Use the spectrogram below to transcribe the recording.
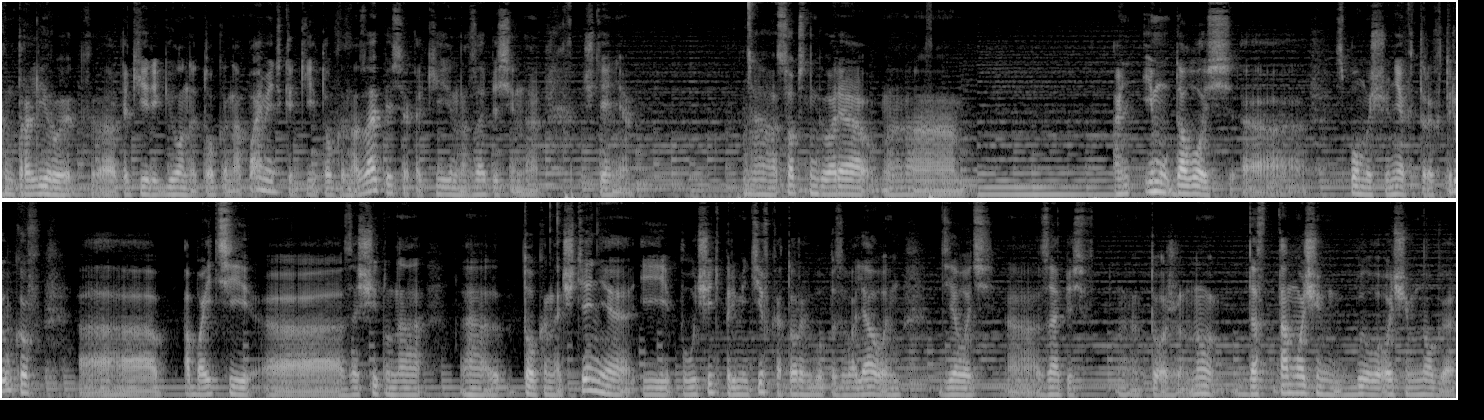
контролирует, э, какие регионы только на память, какие только на запись, а какие на записи на чтение. Э, собственно говоря, э, им удалось э, с помощью некоторых трюков э, обойти э, защиту на тока на чтение и получить примитив, который бы позволял им делать запись тоже. Ну, да, там очень было очень много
